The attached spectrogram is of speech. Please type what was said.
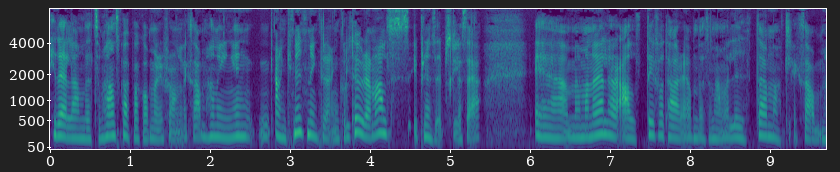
i det landet som hans pappa kommer ifrån. Liksom. Han har ingen anknytning till den kulturen alls i princip skulle jag säga. Eh, men Manuel har alltid fått höra ända sedan han var liten att liksom,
